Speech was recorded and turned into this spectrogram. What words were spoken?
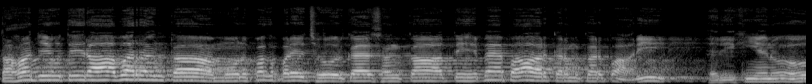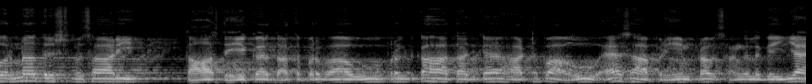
ਤਹਾਂ ਜੇ ਜਿਉ ਤੇਰਾ ਵਰੰਕਾ ਮੋਨ ਪਗ ਪਰੇ ਛੋਰ ਕੈ ਸੰਕਾ। ਤੇ ਵੈਪਾਰ ਕਰਮ ਕਰ ਭਾਰੀ ਰਿਖੀਆਂ ਹੋਰ ਨਾ ਦ੍ਰਿਸ਼ਟ ਬਸਾਰੀ ਤਾਸ ਦੇ ਕਰ ਦਤ ਪ੍ਰਭਾਉ ਪ੍ਰਗਟ ਕਹਾ ਤਜ ਕੈ ਹੱਠ ਭਾਉ ਐਸਾ ਪ੍ਰੇਮ ਪ੍ਰਭ ਸੰਗ ਲਗਈਐ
